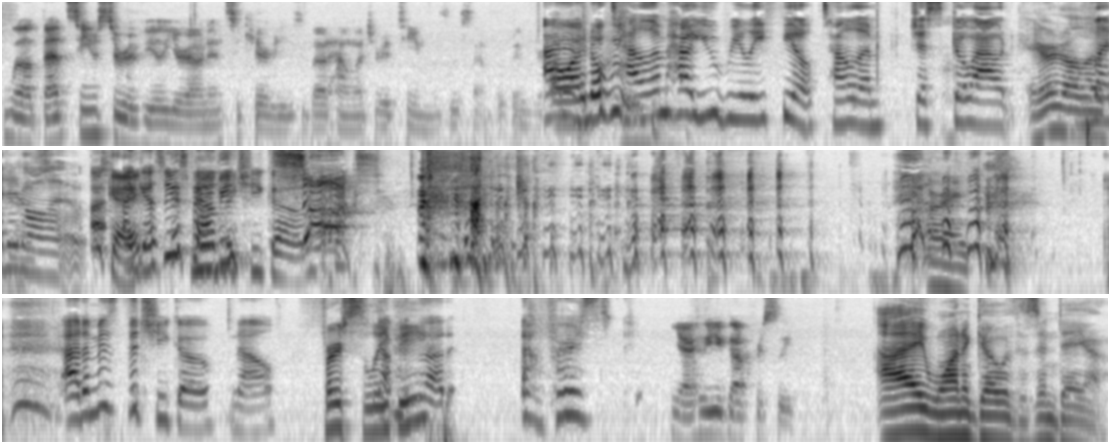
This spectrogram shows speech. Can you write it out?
Well, that seems to reveal your own insecurities about how much of a team was assembled in your. Oh, I know who- Tell him how you really feel. Tell him. Just go out. Air it all out. Let it guys. all out. Okay. I guess we this found the movie Chico. Sucks. All right. Adam is the Chico now. First, Sleepy. After Oh, first. Yeah, who you got for sleep? I want to go with Zendaya.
